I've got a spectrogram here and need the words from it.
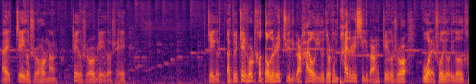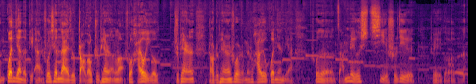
哎，这个时候呢，这个时候这个谁，这个啊，对，这时候特逗的，这剧里边还有一个，就是他们拍的这戏里边，这个时候过来说有一个很关键的点，说现在就找到制片人了，说还有一个制片人找制片人说什么？说还有一个关键点，说的咱们这个戏实际这个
